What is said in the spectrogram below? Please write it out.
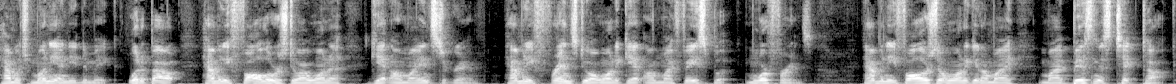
how much money I need to make. What about how many followers do I want to get on my Instagram? How many friends do I want to get on my Facebook? More friends. How many followers do I want to get on my my business TikTok?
